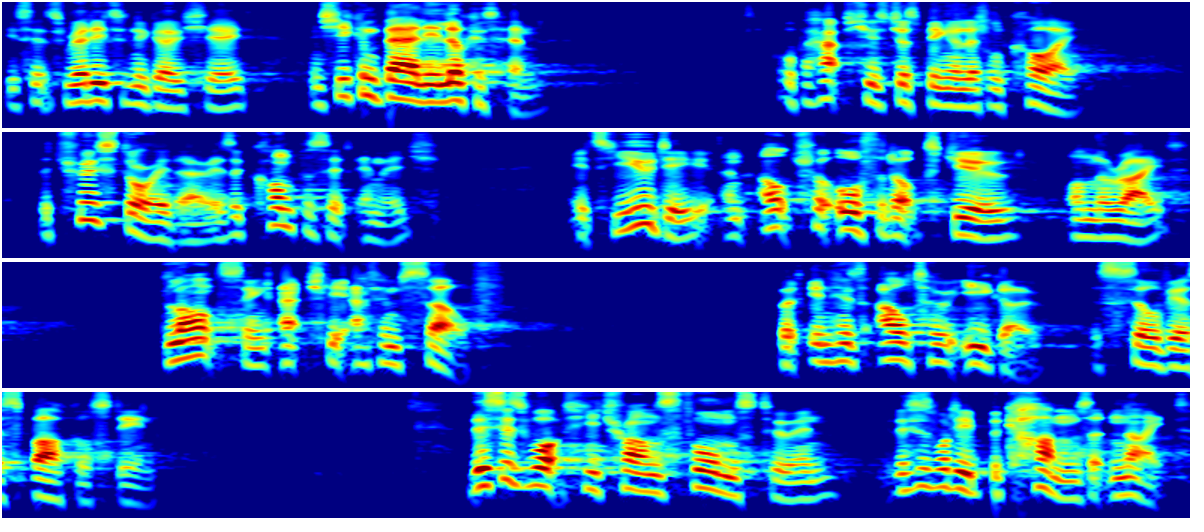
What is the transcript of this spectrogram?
He sits ready to negotiate, and she can barely look at him. Or perhaps she's just being a little coy. The true story, though, is a composite image. It's Yehudi, an ultra Orthodox Jew on the right, glancing actually at himself, but in his alto ego as Sylvia Sparklestein. This is what he transforms to in, this is what he becomes at night.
